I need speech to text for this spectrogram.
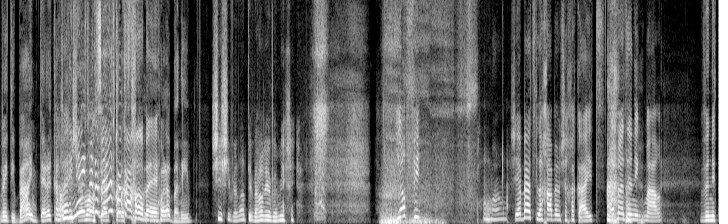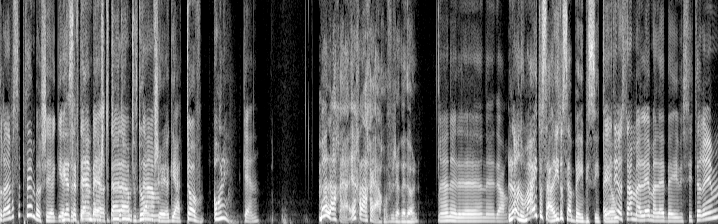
והייתי באה עם טלקארט, אבל עם מי היית מדברת כל כך הרבה? עם כל הבנים. שישי ונתי ואריה ומיכי. יופי. שיהיה בהצלחה בהמשך הקיץ, עוד מעט זה נגמר. ונתראה בספטמבר, שיגיע יהיה ספטמבר, טודום, טאדם. שיגיע. טוב, אורלי, כן. מה לך היה? איך לך היה החופש הגדול? היה נהדר, נהדר. לא, נו, מה היית עושה? היית עושה בייביסיטר. הייתי עושה מלא מלא בייביסיטרים,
